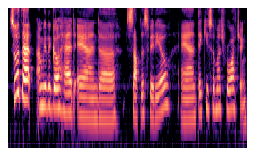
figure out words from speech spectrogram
So with that, I'm going to go ahead and uh, stop this video, and thank you so much for watching.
